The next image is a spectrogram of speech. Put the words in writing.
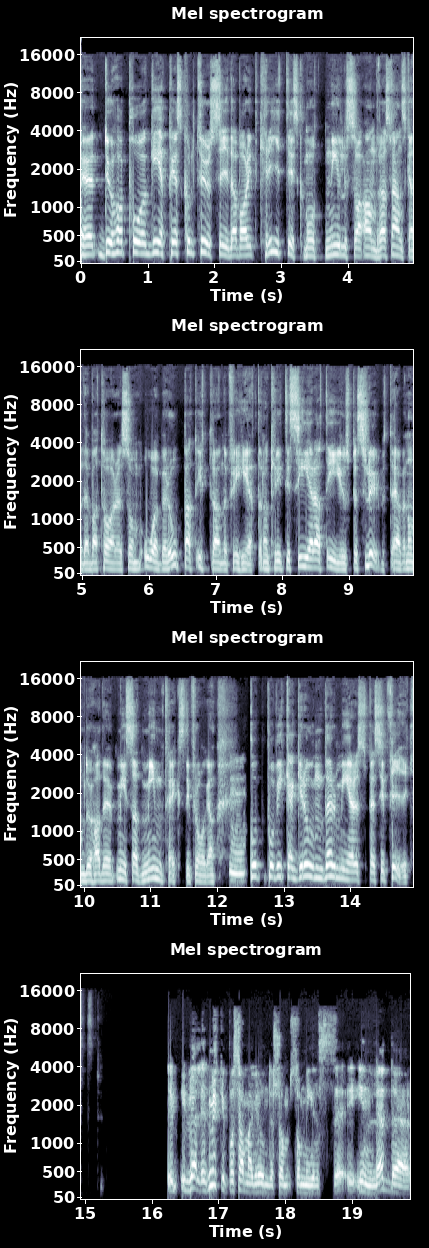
Eh, du har på GPs kultursida varit kritisk mot Nils och andra svenska debattörer som åberopat yttrandefriheten och kritiserat EUs beslut, även om du hade missat min text i frågan. Mm. På, på vilka grunder mer specifikt? Väldigt mycket på samma grunder som, som Nils eh, inledde eh,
